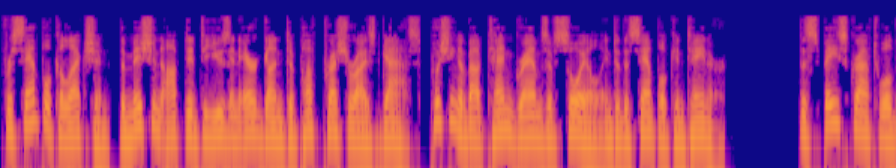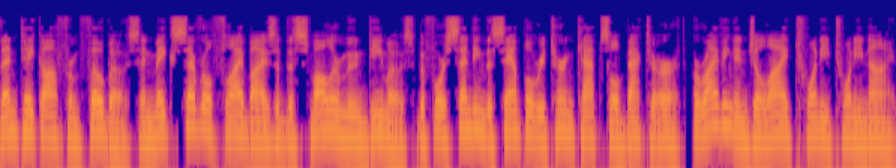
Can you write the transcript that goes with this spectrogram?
For sample collection, the mission opted to use an air gun to puff pressurized gas, pushing about 10 grams of soil into the sample container. The spacecraft will then take off from Phobos and make several flybys of the smaller moon Deimos before sending the sample return capsule back to Earth, arriving in July 2029.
